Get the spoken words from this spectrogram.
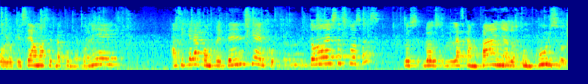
o lo que sea, vamos a hacer una comida con él. Así que la competencia, el todas esas cosas, los- los- las campañas, los concursos,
